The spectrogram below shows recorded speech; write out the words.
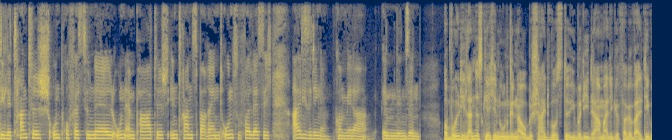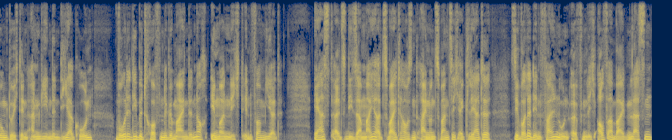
Dilettantisch, unprofessionell, unempathisch, intransparent, unzuverlässig. All diese Dinge kommen mir da in den Sinn. Obwohl die Landeskirche nun genau Bescheid wusste über die damalige Vergewaltigung durch den angehenden Diakon, wurde die betroffene Gemeinde noch immer nicht informiert. Erst als Lisa Meyer 2021 erklärte, sie wolle den Fall nun öffentlich aufarbeiten lassen,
